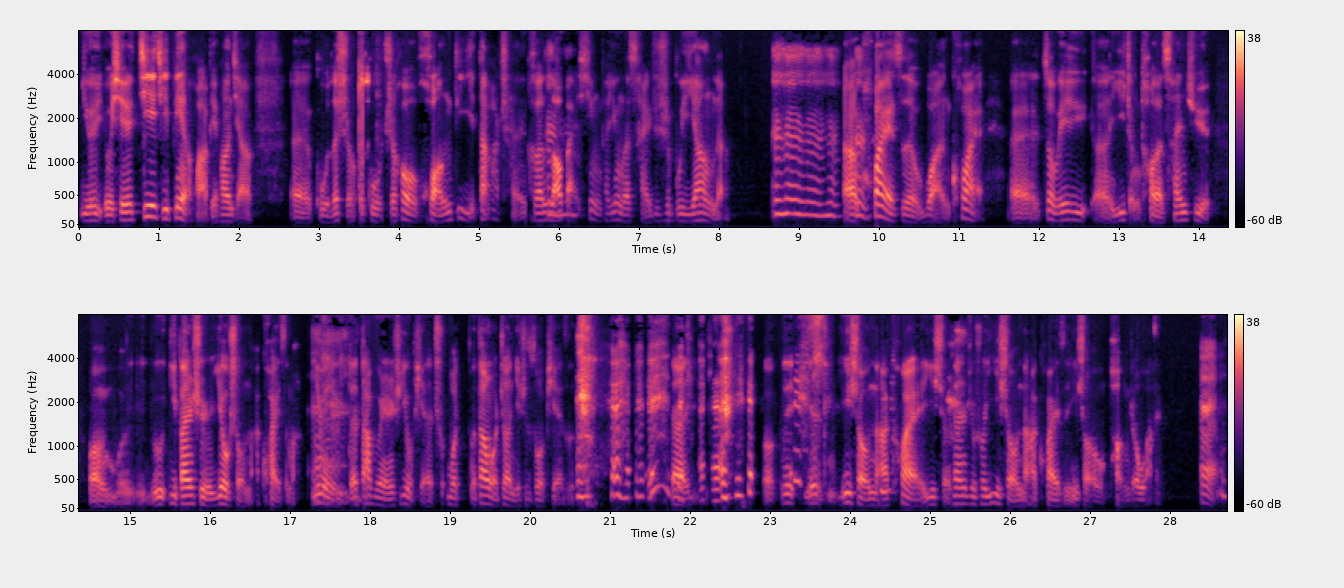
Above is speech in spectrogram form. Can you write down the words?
有有些阶级变化，比方讲，呃，古的时候，古时候皇帝大臣和老百姓他用的材质是不一样的。嗯哼嗯哼。啊，筷子、碗筷，呃，作为呃一整套的餐具。哦，我如一般是右手拿筷子嘛，因为的大部分人是右撇子。我我当然我知道你是左撇子 呃，我那一一手拿筷，一手，但是就说一手拿筷子，一手捧着碗，嗯，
